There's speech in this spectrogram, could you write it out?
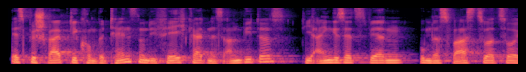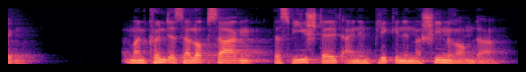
Es beschreibt die Kompetenzen und die Fähigkeiten des Anbieters, die eingesetzt werden, um das Was zu erzeugen. Man könnte salopp sagen, das Wie stellt einen Blick in den Maschinenraum dar.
